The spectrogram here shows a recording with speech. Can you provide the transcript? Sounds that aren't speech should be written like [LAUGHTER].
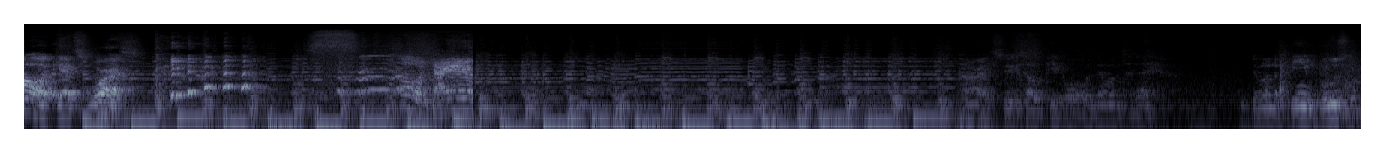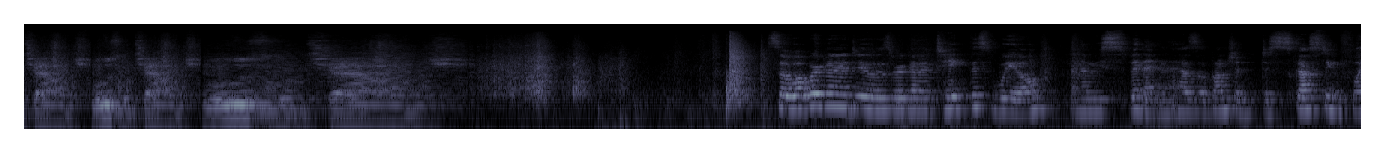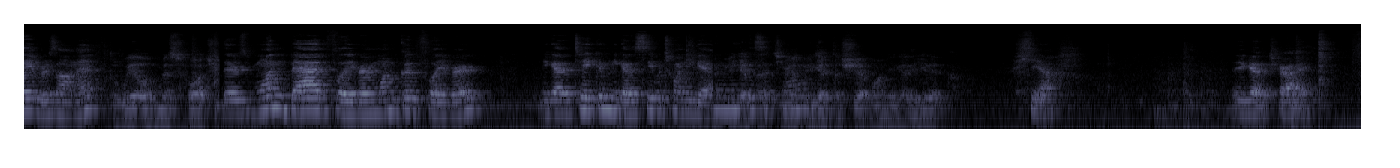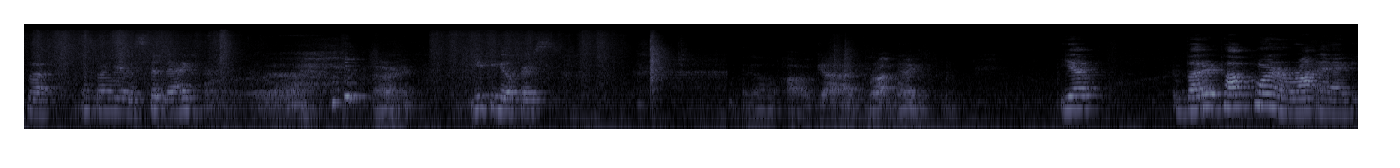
Oh, it gets worse. [LAUGHS] oh, damn. Alright, so you tell the people what we're doing today. We're doing the Bean Boozled Challenge. Boozled Challenge. Boozled Challenge. So what we're gonna do is we're gonna take this wheel and then we spin it and it has a bunch of disgusting flavors on it. The Wheel of Misfortune. There's one bad flavor and one good flavor. You gotta take them, you gotta see which one you get. You Make get, this a the, you, challenge? you get the shit one, you gotta eat it. Yeah. You gotta try. But that's why we have a spit bag. [SIGHS] Alright. You can go first. Oh, God. Rotten egg. Yep. Buttered popcorn or rotten egg?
